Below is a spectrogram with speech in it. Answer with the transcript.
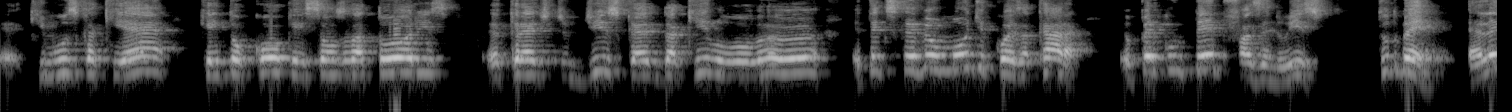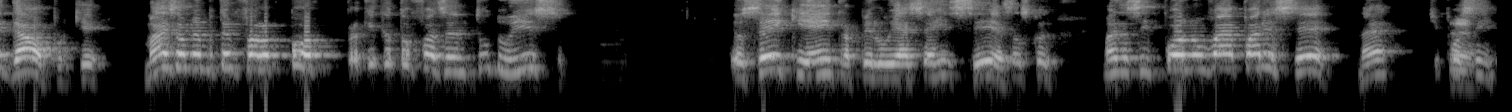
é que música que é, quem tocou, quem são os atores, é crédito disso, crédito daquilo. Eu tenho que escrever um monte de coisa. Cara, eu perco um tempo fazendo isso. Tudo bem, é legal, porque. Mas ao mesmo tempo falo, pô, para que, que eu estou fazendo tudo isso? Eu sei que entra pelo ISRC, essas coisas, mas assim, pô, não vai aparecer, né? Tipo é. assim,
